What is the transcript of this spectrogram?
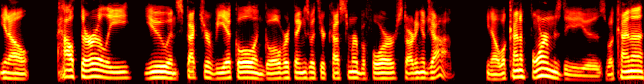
you know, how thoroughly you inspect your vehicle and go over things with your customer before starting a job you know what kind of forms do you use what kind of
